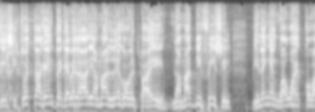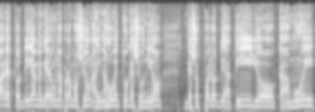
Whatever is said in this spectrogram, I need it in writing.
Y si tú esta gente que ve el área más lejos del país, la más difícil, vienen en Guaguas Escobar, estos días me enviaron una promoción, hay una juventud que se unió de esos pueblos de Atillo, Camuy,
